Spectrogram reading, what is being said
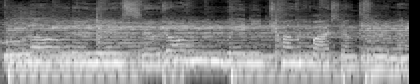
鼓楼的夜色中为你唱花香自来。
